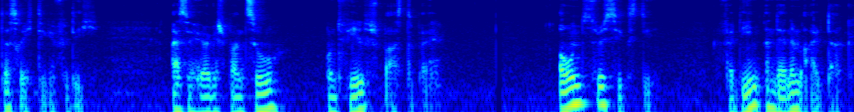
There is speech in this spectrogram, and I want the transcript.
das Richtige für dich. Also hör gespannt zu und viel Spaß dabei. Own360 verdient an deinem Alltag,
